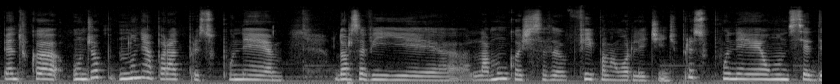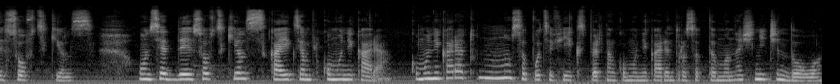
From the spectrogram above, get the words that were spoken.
Pentru că un job nu neapărat presupune uh, doar să vii la muncă și să fii până la orele 5. Presupune un set de soft skills. Un set de soft skills, ca exemplu, comunicarea. Comunicarea, tu nu o să poți să fii expert în comunicare într-o săptămână și nici în două.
